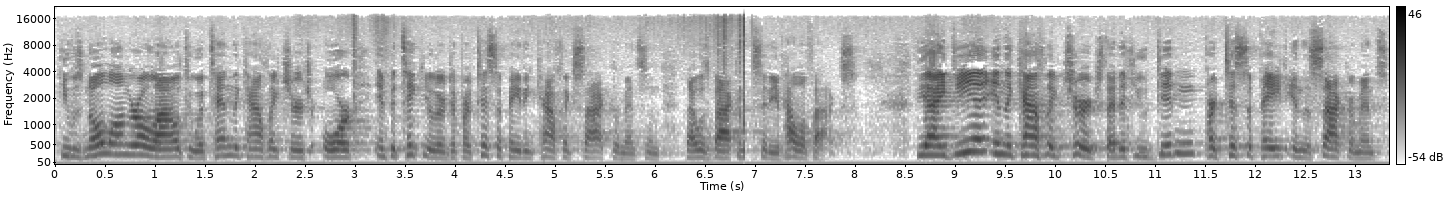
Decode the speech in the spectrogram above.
he was no longer allowed to attend the Catholic Church or, in particular, to participate in Catholic sacraments. And that was back in the city of Halifax. The idea in the Catholic Church that if you didn't participate in the sacraments,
